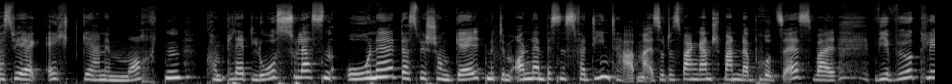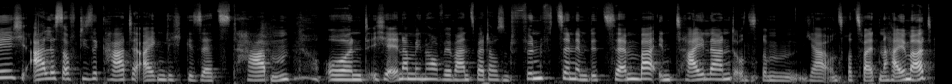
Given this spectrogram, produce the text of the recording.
was wir ja echt gerne mochten, komplett loszulassen, ohne dass wir schon Geld mit dem Online-Business verdient haben. Also das war ein ganz spannender Prozess, weil wir wirklich alles auf diese Karte eigentlich gesetzt haben. Und ich erinnere mich noch, wir waren 2015 im Dezember in Thailand, unserem, ja, unserer zweiten Heimat.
